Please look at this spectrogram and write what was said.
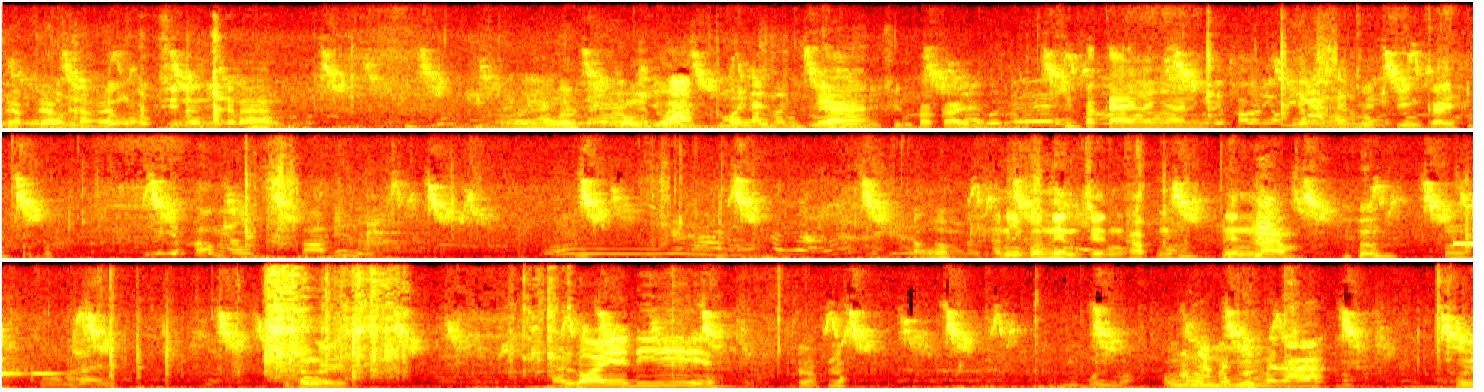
แซ่บแซ่บโอ้ยพี่น้องเบิ่เอ้ยงลูกชิ้นอันนี้กันนะโอ้ยต้องยอมมื่อนั้นมันแม่นลูกชิ้นปลาไก่ครับชิ้นปลากายอะไรอย่างนี้มีขิงไก่โอ้อันนี้บ่เน้นเส้นครับนี่เน้นน้ำอืม เป็นยังไงอร่อยดีแซ่บเนาะเอาไงมากินเวลาสวย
